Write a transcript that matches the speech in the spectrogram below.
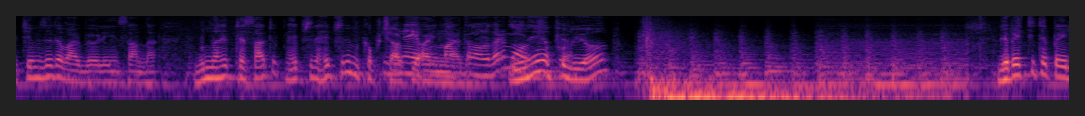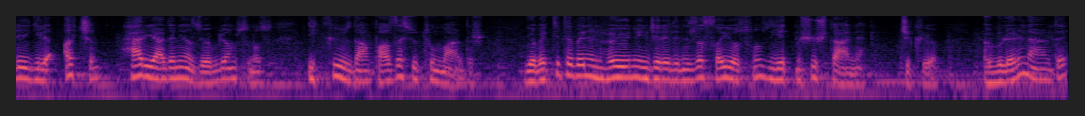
Ülkemizde de var böyle insanlar. Bunlar hep tesadüf mü? Hepsine hepsine mi kapı İğne çarpıyor aynı yapılmaktan yerden? oralara mı İğne yapılıyor. Göbekli Tepe ile ilgili açın. Her yerde ne yazıyor biliyor musunuz? 200'den fazla sütun vardır. Göbekli Tepe'nin höyüğünü incelediğinizde sayıyorsunuz 73 tane çıkıyor. Öbürleri nerede?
